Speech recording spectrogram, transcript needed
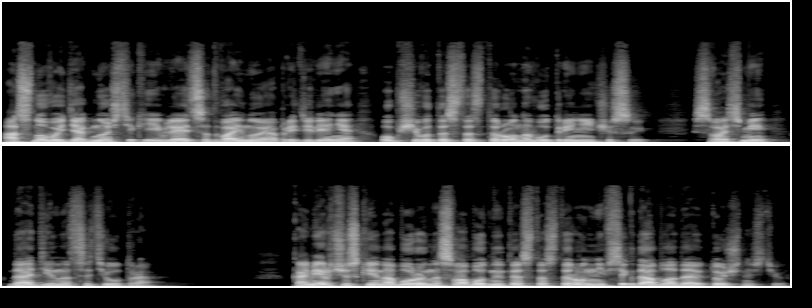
основой диагностики является двойное определение общего тестостерона в утренние часы с 8 до 11 утра. Коммерческие наборы на свободный тестостерон не всегда обладают точностью.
